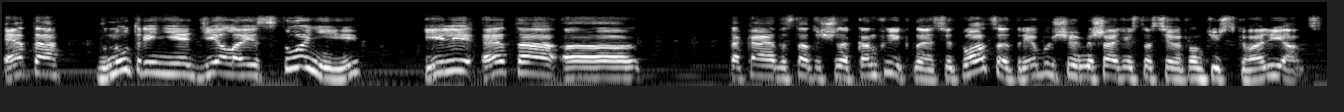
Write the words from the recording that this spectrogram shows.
Это внутреннее дело Эстонии или это э, такая достаточно конфликтная ситуация, требующая вмешательства Североатлантического альянса?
